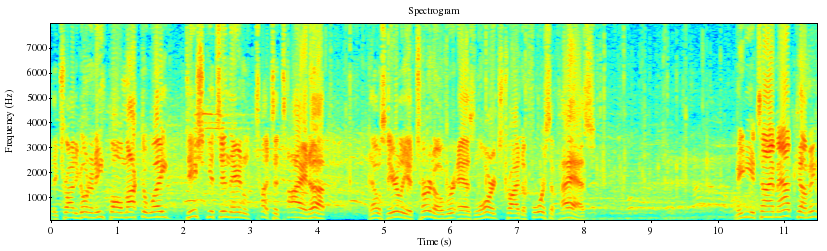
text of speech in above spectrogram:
They try to go underneath, ball knocked away. Dish gets in there t- to tie it up. That was nearly a turnover as Lawrence tried to force a pass. Media timeout coming.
